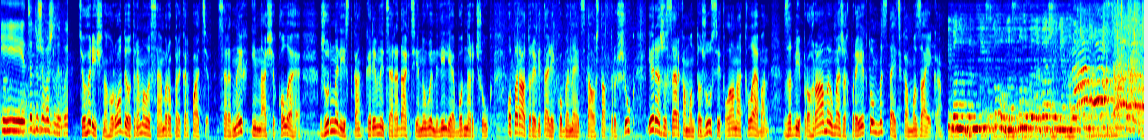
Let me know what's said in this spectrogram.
І це дуже важливо. Цьогоріч нагороди отримали семеро прикарпатців. Серед них і наші колеги: журналістка, керівниця редакції новин Лілія Боднарчук, оператори Віталій Кобенець та Остап Трощук і режисерка монтажу Світлана Клебан за дві програми в межах проєкту Мистецька мозаїка. Івано-Франківського обласного телебачення Гречана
